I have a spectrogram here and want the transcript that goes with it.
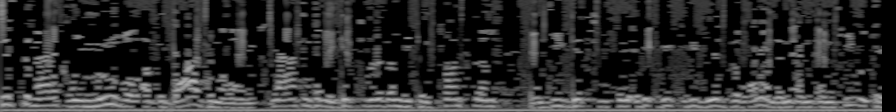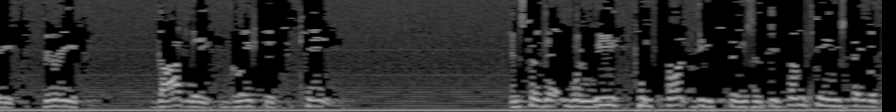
systematic removal of the gods in the land. He smashes them, he gets rid of them, he confronts them, and he gets he, he, he rids the land. And, and, and he was a very godly, gracious king. And so that when we confront these things, and see some kings, they would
